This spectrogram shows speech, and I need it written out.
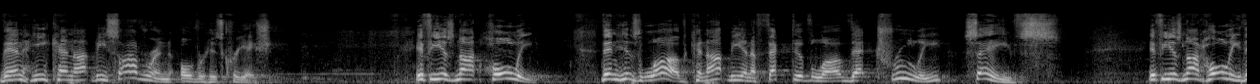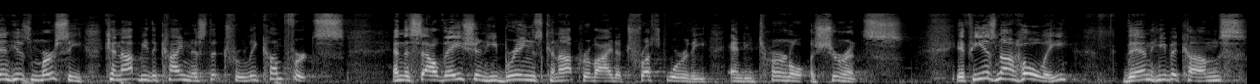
then He cannot be sovereign over His creation. If He is not holy, then His love cannot be an effective love that truly saves. If he is not holy, then his mercy cannot be the kindness that truly comforts. And the salvation he brings cannot provide a trustworthy and eternal assurance. If he is not holy, then he becomes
